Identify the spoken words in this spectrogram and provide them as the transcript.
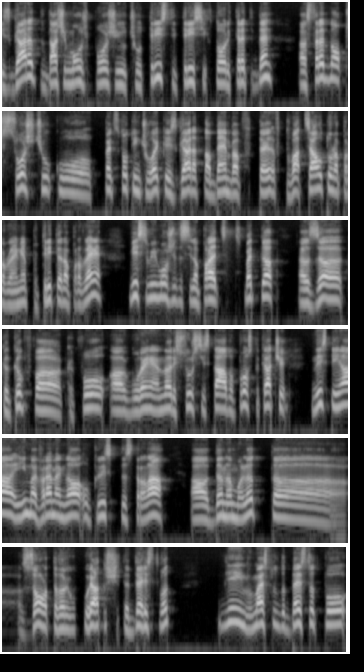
изгарят, даже може повече и от 30, 32, 3 ден, а, средно ако сложи, че около 500 човека изгарят на ден в, в това цялото направление, по трите направления, вие сами можете да си направите сметка а, за какъв, а, какво а, горение на ресурси става въпрос, така че наистина има време на украинската страна а, да намалят а, зоната, върху която ще действат, и вместо да действат по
